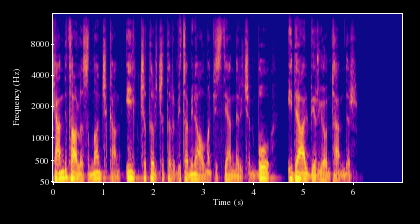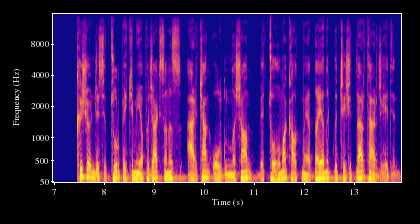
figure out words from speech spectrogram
Kendi tarlasından çıkan ilk çıtır çıtır vitamini almak isteyenler için bu ideal bir yöntemdir. Kış öncesi turp ekimi yapacaksanız erken olgunlaşan ve tohuma kalkmaya dayanıklı çeşitler tercih edin.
